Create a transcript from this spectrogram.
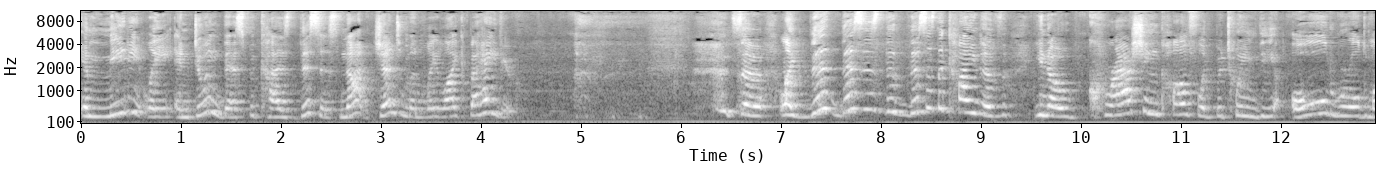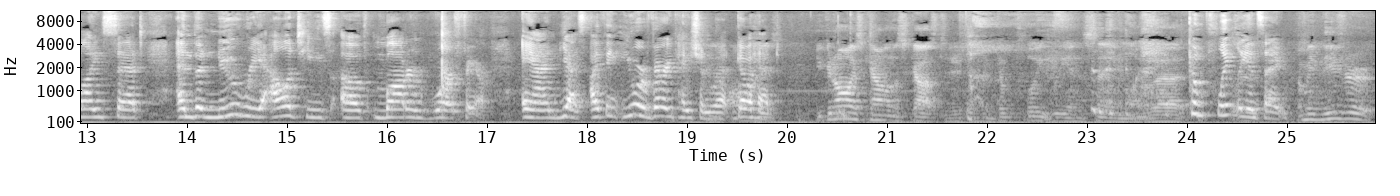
immediately in doing this because this is not gentlemanly like behavior so like this this is the this is the kind of you know crashing conflict between the old world mindset and the new realities of modern warfare. And yes i think you are very patient Rhett. go ahead. you can always count on the scots to do something completely insane like that. Completely insane. I mean these are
